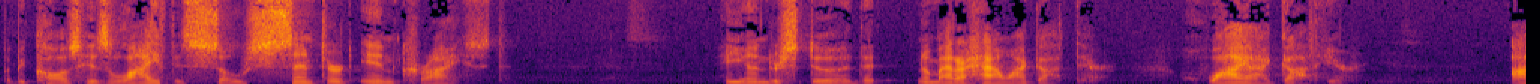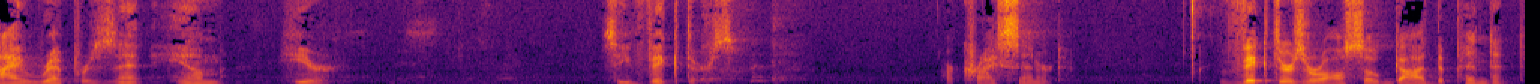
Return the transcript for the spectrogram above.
But because his life is so centered in Christ, he understood that no matter how I got there, why I got here, I represent him here. See, victors are Christ centered. Victors are also God dependent.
